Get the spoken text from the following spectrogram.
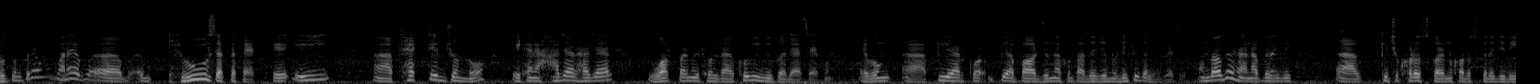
নতুন করে মানে হিউজ একটা ফ্যাক্ট এই ফ্যাক্টের জন্য এখানে হাজার হাজার ওয়ার্ক পারমিট হোল্ডার খুবই বিপদে আছে এখন। এবং পিআর পিআর পাওয়ার জন্য এখন তাদের জন্য ডিফিকাল্ট হয়ে গেছে। অন দ্য হ্যান্ড আপনি যদি কিছু খরচ করেন, খরচ করে যদি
